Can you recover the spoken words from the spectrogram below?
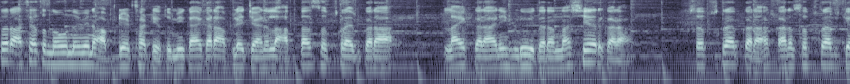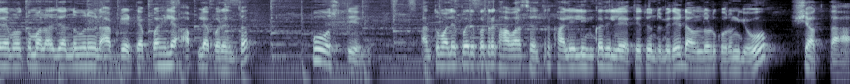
तर अशाच नवनवीन अपडेटसाठी तुम्ही काय करा आपल्या चॅनलला आत्ताच सबस्क्राईब करा लाईक करा आणि व्हिडिओ इतरांना शेअर करा. सबस्क्राईब करा. कारण सबस्क्राईब केल्यामुळे तुम्हाला ज्या नवनवीन अपडेट त्या पहिल्या आपल्यापर्यंत पोहोचतील आणि तुम्हाला परिपत्रक हवं असेल तर खाली लिंक दिली आहे तिथून तुम्ही ते डाउनलोड करून घेऊ शकता.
